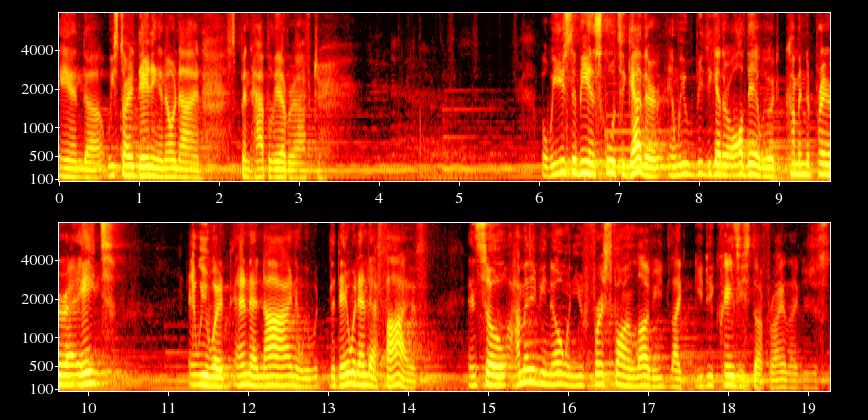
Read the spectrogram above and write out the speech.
And uh, we started dating in 09. It's been happily ever after. But we used to be in school together, and we would be together all day. We would come into prayer at eight, and we would end at nine, and we would, the day would end at five. And so, how many of you know when you first fall in love, you like you do crazy stuff, right? Like you just.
